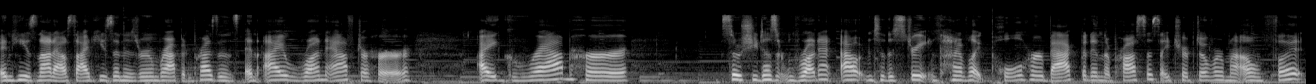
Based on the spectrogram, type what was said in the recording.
and he's not outside. He's in his room wrapping presents and I run after her. I grab her so she doesn't run out into the street and kind of like pull her back. But in the process, I tripped over my own foot,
